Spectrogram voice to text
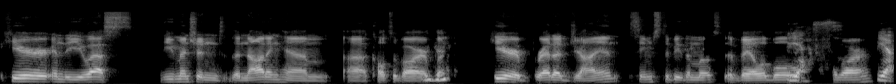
Here in the US, you mentioned the Nottingham uh, cultivar, mm-hmm. but here Breda Giant seems to be the most available yes. cultivar. Yeah,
